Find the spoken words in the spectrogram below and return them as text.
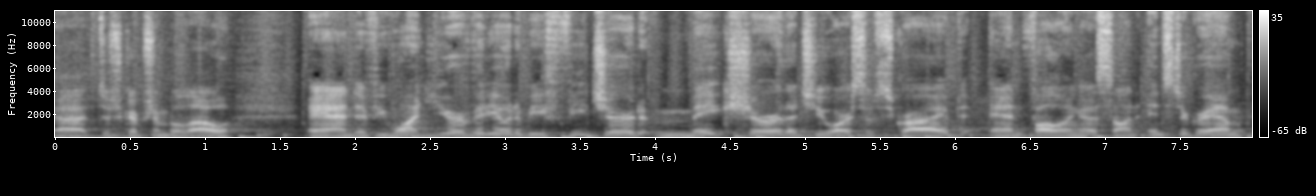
uh, description below. And if you want your video to be featured, make sure that you are subscribed and following us on Instagram.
